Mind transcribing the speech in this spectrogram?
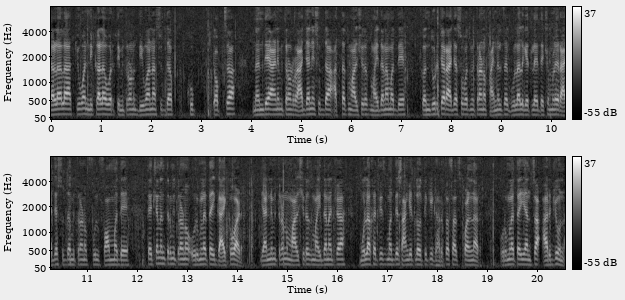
तळाला किंवा निकालावरती मित्रांनो दिवाना सुद्धा खूप टॉपचा नंदे आणि मित्रांनो राजाने सुद्धा आत्ताच मालशिरस मैदानामध्ये कंदूरच्या राजासोबत मित्रांनो फायनलचा गुलाल घेतला आहे त्याच्यामुळे राजासुद्धा मित्रांनो फुल फॉर्ममध्ये आहे. त्याच्यानंतर मित्रांनो उर्मिलाताई गायकवाड यांनी मित्रांनो मालशिरज मैदानाच्या मुलाखतीमध्ये सांगितलं होतं की घरचा साज पळणार. उर्मिलाताई यांचा अर्जुन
